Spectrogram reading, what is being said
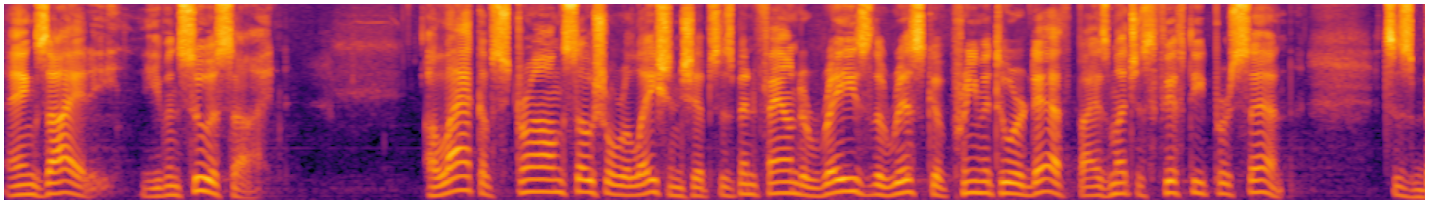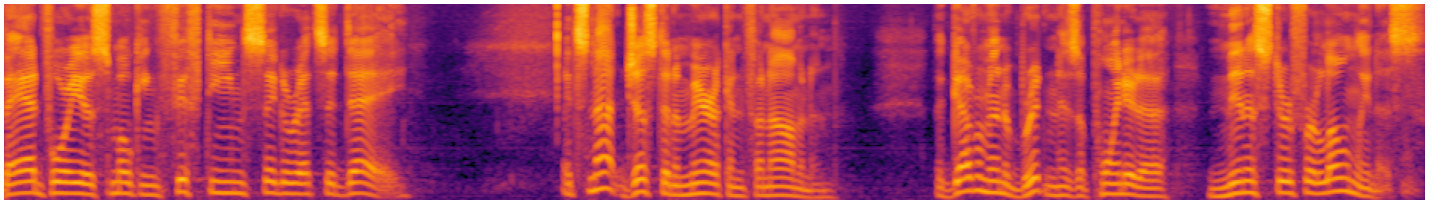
anxiety, even suicide. A lack of strong social relationships has been found to raise the risk of premature death by as much as 50 percent. It's as bad for you as smoking 15 cigarettes a day. It's not just an American phenomenon. The government of Britain has appointed a minister for loneliness.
